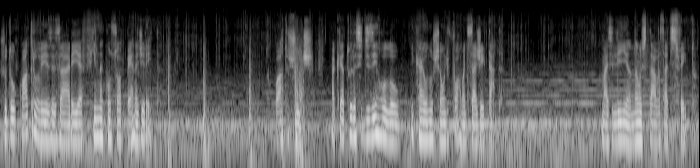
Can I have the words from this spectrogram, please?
chutou quatro vezes a areia fina com sua perna direita. No quarto chute, a criatura se desenrolou e caiu no chão de forma desajeitada. Mas Liam não estava satisfeito.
